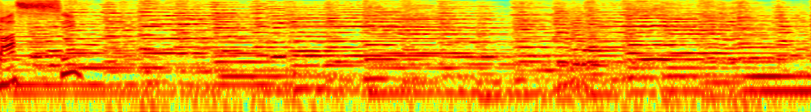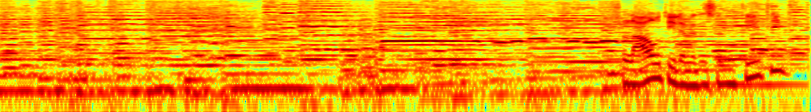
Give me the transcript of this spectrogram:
Bassi. Flauti, li avete sentiti?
